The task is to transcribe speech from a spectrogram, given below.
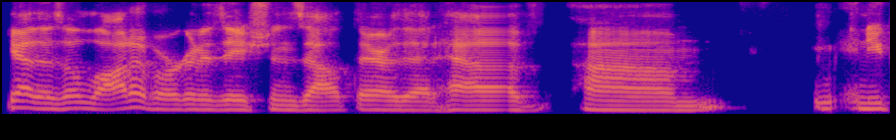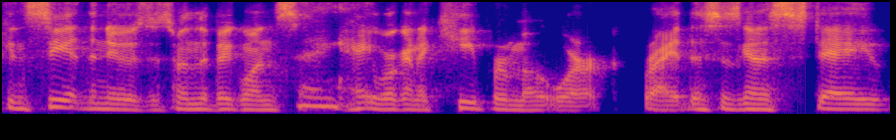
Yeah, there's a lot of organizations out there that have, um, and you can see it in the news. It's one of the big ones saying, "Hey, we're going to keep remote work. Right, this is going to stay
